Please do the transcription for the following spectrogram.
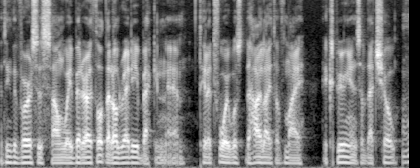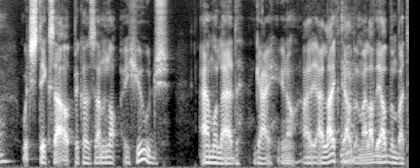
I think the verses sound way better. I thought that already back in um, Tele 4 was the highlight of my experience of that show, Mhm. which sticks out because I'm not a huge AMOLAD guy. You know, I, I like the Mhm. album, I love the album, but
